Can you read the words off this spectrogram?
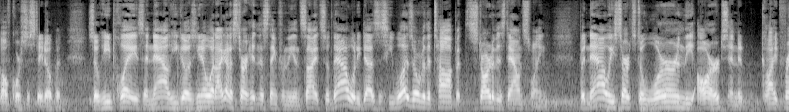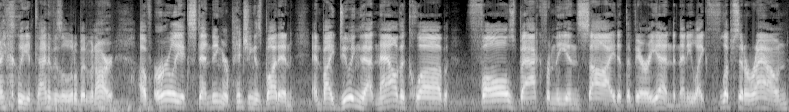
golf courses stayed open. So he plays, and now he goes, you know what? I got to start hitting this thing from the inside. So now what he does is he was over the top at the start of his downswing, but now he starts to learn the art, and it, quite frankly, it kind of is a little bit of an art of early extending or pinching his butt in. And by doing that, now the club falls back from the inside at the very end, and then he like flips it around,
